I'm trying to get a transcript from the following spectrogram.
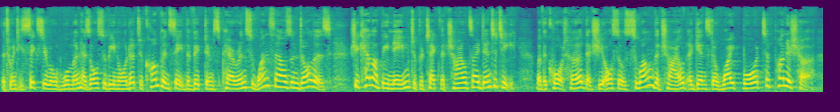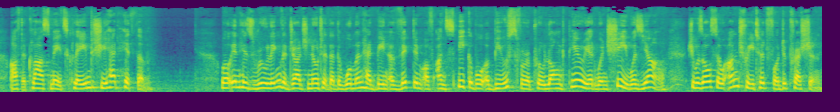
The 26-year-old woman has also been ordered to compensate the victim's parents $1,000. She cannot be named to protect the child's identity. But the court heard that she also swung the child against a whiteboard to punish her after classmates claimed she had hit them. Well, in his ruling, the judge noted that the woman had been a victim of unspeakable abuse for a prolonged period when she was young. She was also untreated for depression.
